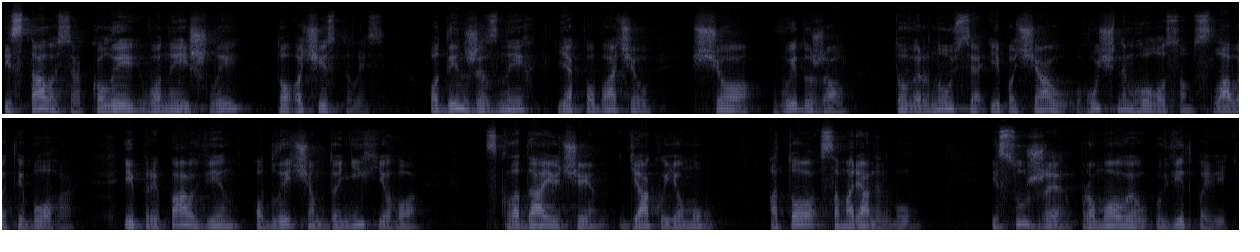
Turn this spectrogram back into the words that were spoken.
І сталося, коли вони йшли, то очистились. Один же з них, як побачив, що видужав, то вернувся і почав гучним голосом славити Бога. І припав він обличчям до ніг його, складаючи дяку йому. А то самарянин був. Ісус же промовив у відповідь:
